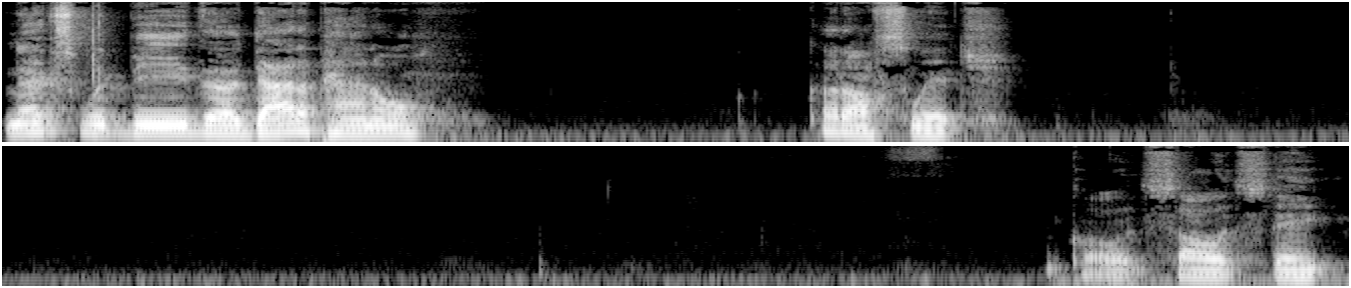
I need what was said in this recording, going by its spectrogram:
Next would be the data panel cutoff switch. Call it solid state.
